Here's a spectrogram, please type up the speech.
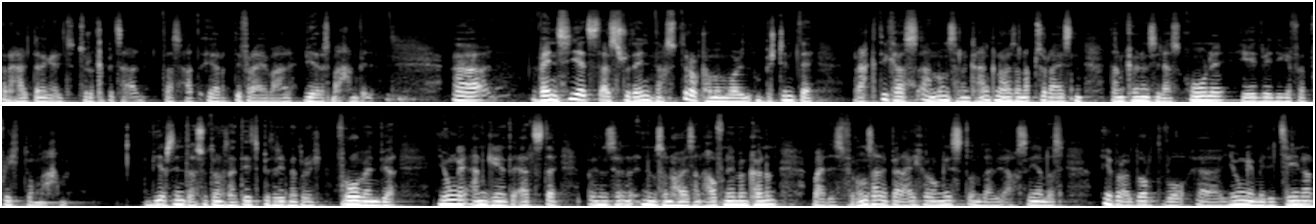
erhaltene Geld zurückbezahlen. Das hat er die freie Wahl, wie er es machen will. Äh, wenn Sie jetzt als Student nach Südtirol kommen wollen, um bestimmte Praktikas an unseren Krankenhäusern abzuleisten, dann können Sie das ohne jedwede Verpflichtung machen. Wir sind als Südtiroler Sanitätsbetrieb natürlich froh, wenn wir junge angehende Ärzte bei uns in unseren Häusern aufnehmen können, weil es für uns eine Bereicherung ist und weil wir auch sehen, dass überall dort, wo äh, junge Mediziner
